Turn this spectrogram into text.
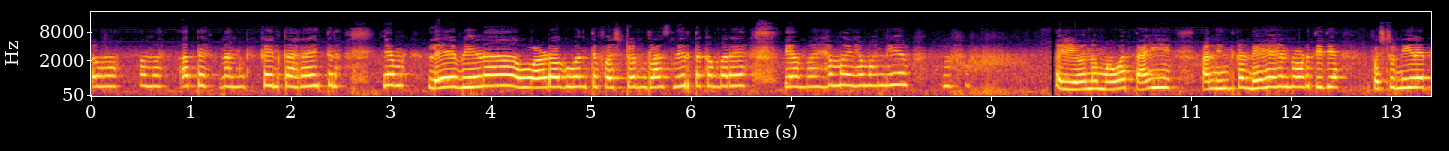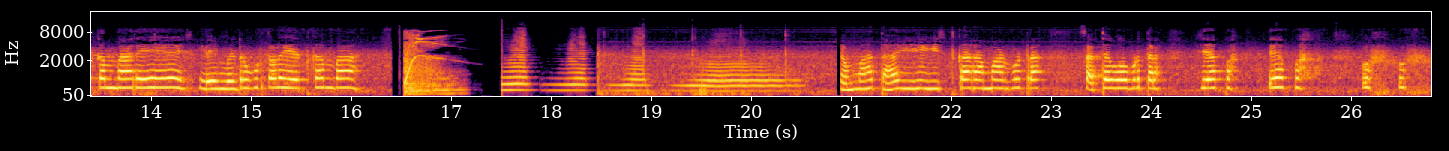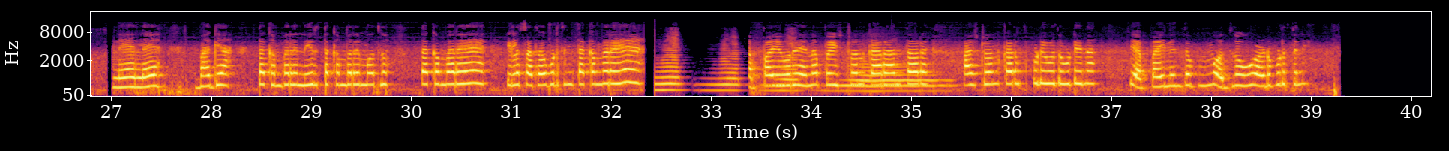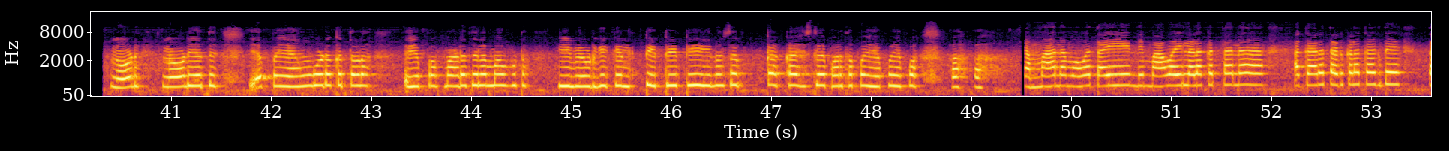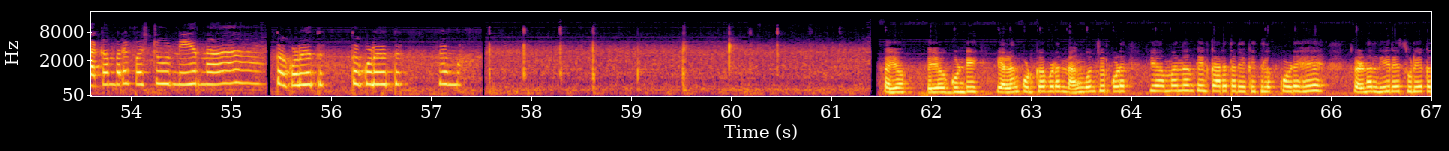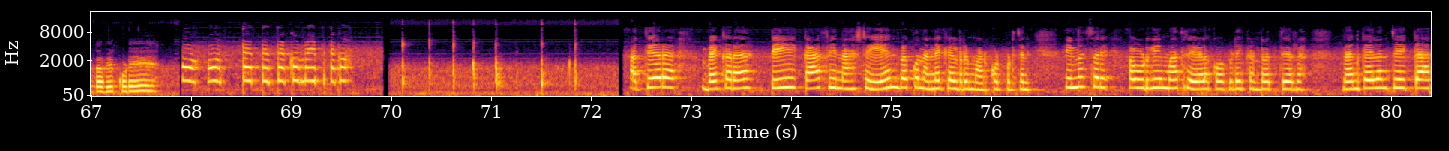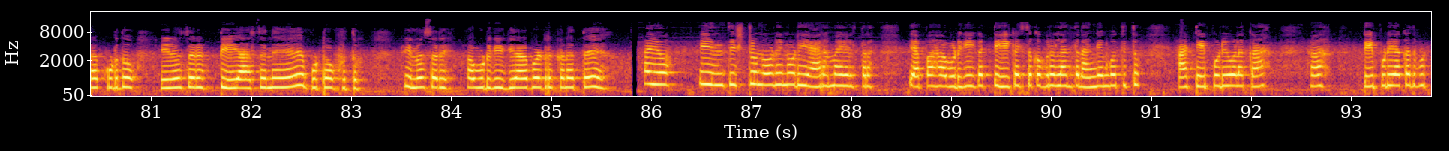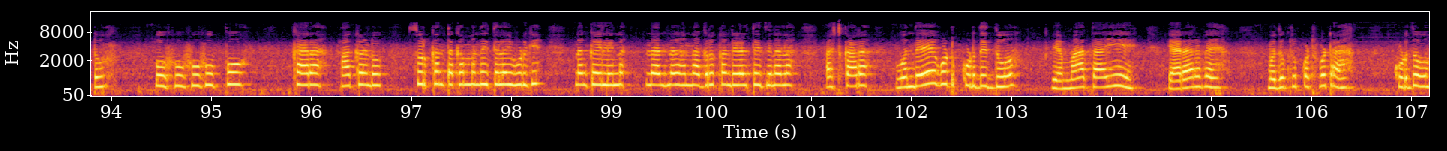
ಅಮ್ಮ ಅಮ್ಮ, ಅತ್ತೆ ನನ್ನ ಕೈಲಿ ಖಾರ ಐತ್ರ ಯಮ್ಮ, ಲೇ ವೀಣಾ, ಓಡೋಗುವಂತೆ ಫಸ್ಟ್ ಒಂದು ಗ್ಲಾಸ್ ನೀರು ತಗೊಂಬರೆ. ಯಮ್ಮ ಯಮ್ಮ ಯಮ್ಮ, ನೀರು. ಅಯ್ಯೋ, ನಮ್ಮವ್ವ ತಾಯಿ, ಅಲ್ಲಿ ನಿಂತ್ಕೊಂಡು ಏನು ನೋಡ್ತಿದ್ಯಾ? ಫಸ್ಟು ನೀರು ಎತ್ಕೊಂಬಾರೇ ಲೇ ಮಿಡ್ರು ಬಿಡ್ತಾಳೆ ಎತ್ಕೊಂಬಾ ಯಪ್ಪ ಹೆಂಗ್ ಹೊಡಕತ್ತಾಳ ಯಪ್ಪ ಮಾಡೋದಿಲ್ಲ ಮಾಡ್ಬಿಟ್ಟು ಈ ಹುಡುಗಿ ಕೆಲ್ ಟಿ ಟಿ ಟಿ ಇನ್ನೊಂದ್ ಸ್ವಲ್ಪ ಕಾಯಿಸ್ಲೇಬಾರ್ದಪ್ಪ ಯಪ್ಪ ಯಪ್ಪ. ಅಮ್ಮ ನಮ್ಮವ್ವ ತಾಯಿ ನಿಮ್ಮ ಮಾವ ಇಲ್ಲ ಅಳಕತ್ತಾನ? ಆ ಕಾರ ತಡ್ಕೊಳಕ್ಕಾಗ್ದೆ ತಕೊಂಬರಿ ಫಸ್ಟು ನೀರ್ನ. ತಗೊಳ್ಳಿ ಅತ್ತೆ ತಗೊಳ್ಳಿ ಅತ್ತೆ ಯಮ್ಮ. ಅಯ್ಯೋ ಅಯ್ಯೋ ಗುಂಡಿ ಎಲ್ಲ ಕುಡ್ಕೊಬೇಡ ನಂಗೊಂಚೂರು ಕೊಡೆ. ಅಮ್ಮ ನನ್ನ ಕೈಲಿ ಕಾರ ತಡೆಯಕೈತಿಲ್ಲ ಕೊಡೆ. ಕಣ್ಣಲ್ಲಿ ನೀರೇ ಸುರಿಯಕತ್ತಾವೆ ಕೊಡೆ. ಬೇಕಾರೆ? ಟೀ, ಕಾಫಿ, ನಾಷ್ಟ, ಏನು ಬೇಕು ನನ್ನೇ ಕೇಳ್ರಿ, ಮಾಡ್ಕೊಟ್ಬಿಡ್ತೀನಿ. ಇನ್ನೊಂದ್ಸರಿ ಆ ಹುಡುಗಿ ಮಾತ್ರ ಹೇಳಕ್ ಹೋಗ್ಬಿಡಿ ಕಂಡ್ರತ್ತೀರ ನನ್ನ ಕೈಲಂತೂ ಈ ಖಾರ ಕುಡ್ದು ಇನ್ನೊಂದ್ಸರಿ ಟೀ ಆಸೆನೇ ಬಿಟ್ಟೋಗ್ಬಿಡ್ತು. ಇನ್ನೊಂದ್ಸರಿ ಆ ಹುಡುಗಿಗೆ ಹೇಳ್ಬೇಡ್ರಿ ಕಣತ್ತೆ. ಅಯ್ಯೋ ಇಂತಿಷ್ಟು ನೋಡಿ ನೋಡಿ ಯಾರಮ್ಮ ಹೇಳ್ತಾರೆ ಯಪ್ಪ ಆ ಹುಡುಗಿಗ ಟೀ ಕೈಸಕ ಬರಲ್ಲ ಅಂತ ನಂಗೇನ್ ಗೊತ್ತಿತ್ತು ಆ ಟೀ ಪುಡಿ ಒಳಕ ಆ ಟೀ ಪುಡಿ ಹಾಕದ್ಬಿಟ್ಟು ಉಹು ಉಹು ಉಪ್ಪು ಖಾರ ಹಾಕೊಂಡು ಸುರ್ಕೊಂಡ್ ತಕೊಂಬಂದೈತಲ್ಲ ಈ ಹುಡುಗಿ ನನ್ನ ಕೈಲಿಂದ ನನ್ನ ನಗರಕೊಂಡು ಹೇಳ್ತಾ ಇದ್ದೀನಲ್ಲ ಅಷ್ಟು ಖಾರ ಒಂದೇ ಗುಟ್ಟು ಕುಡ್ದಿದ್ದು ಯಮ್ಮ ತಾಯಿ ಯಾರೇ ಮುದುಕ್ರು ಕೊಟ್ಬಿಟ್ರ ಕುಡ್ದು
